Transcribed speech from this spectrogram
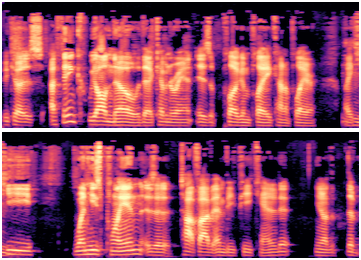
because I think we all know that Kevin Durant is a plug and play kind of player. Like Mhm. he, when he's playing, is a top five MVP candidate. You know, the, the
